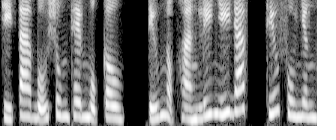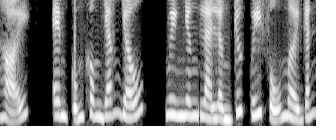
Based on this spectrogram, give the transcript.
chị ta bổ sung thêm một câu, Tiểu Ngọc Hoàng lý nhí đáp, thiếu phu nhân hỏi, em cũng không dám giấu, nguyên nhân là lần trước quý phủ mời gánh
